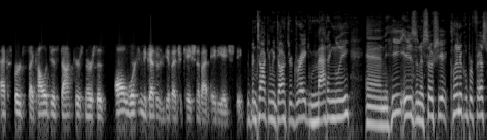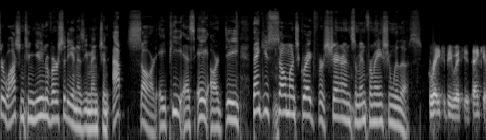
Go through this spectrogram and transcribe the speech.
experts, psychologists, doctors, nurses, all working together to give education about ADHD. We've been talking with Dr. Greg Mattingly, and he is an associate clinical professor, Washington University, and as he mentioned, APSARD, A P S A R D. Thank you so much, Greg, for sharing some information with us. Great to be with you. Thank you.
